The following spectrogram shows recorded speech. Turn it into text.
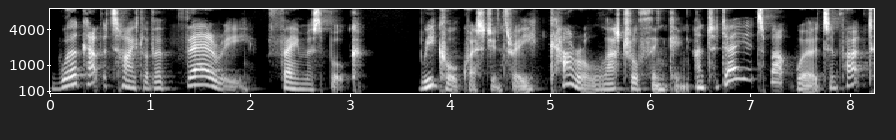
Work out the title of a very famous book. We call question three Carol Lateral Thinking, and today it's about words. In fact,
